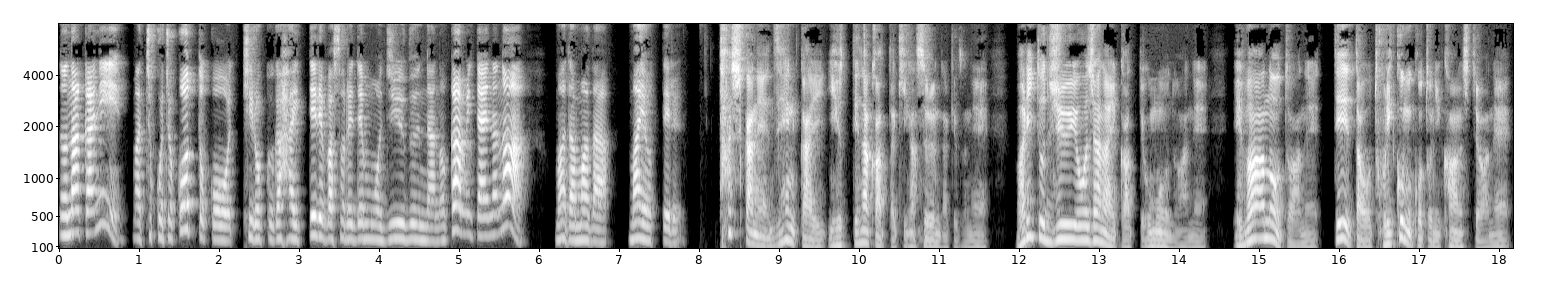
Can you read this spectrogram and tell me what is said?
の中に、まあ、ちょこちょこっとこう、記録が入ってればそれでもう十分なのか、みたいなのは、まだまだ迷ってる。確かね、前回言ってなかった気がするんだけどね、割と重要じゃないかって思うのはね、エバーノートはね、データを取り込むことに関してはね、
